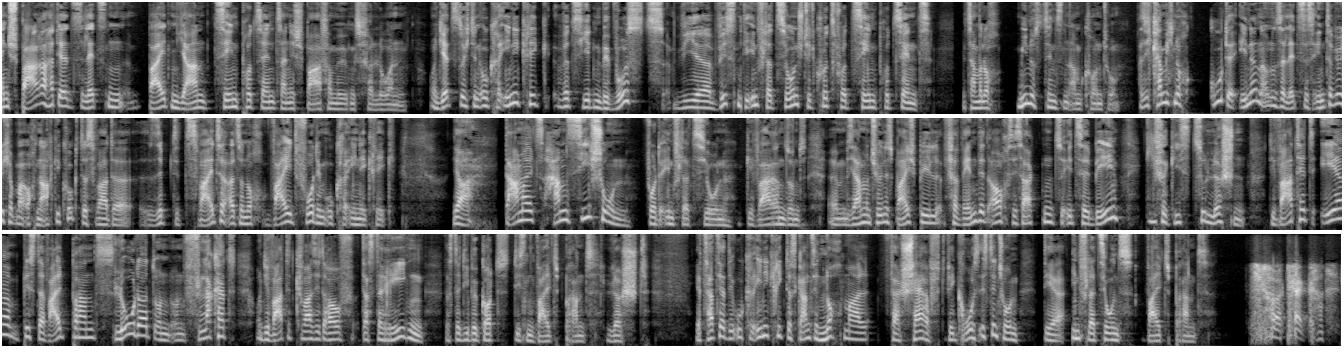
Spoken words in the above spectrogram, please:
Ein Sparer hat ja in den letzten beiden Jahren 10% seines Sparvermögens verloren. Und jetzt durch den Ukraine-Krieg wird es jedem bewusst. Wir wissen, die Inflation steht kurz vor 10%. Jetzt haben wir noch Minuszinsen am Konto. Also ich kann mich noch gut erinnern an unser letztes Interview. Ich habe mal auch nachgeguckt. Das war der siebte, zweite, also noch weit vor dem Ukraine-Krieg. Ja, damals haben Sie schon vor der Inflation gewarnt. Und ähm, Sie haben ein schönes Beispiel verwendet auch. Sie sagten zur EZB, die vergisst zu löschen. Die wartet eher, bis der Waldbrand lodert und, und flackert und die wartet quasi darauf, dass der Regen, dass der liebe Gott diesen Waldbrand löscht. Jetzt hat ja der Ukraine-Krieg das Ganze nochmal verschärft. Wie groß ist denn schon der Inflationswaldbrand? Ja, der,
